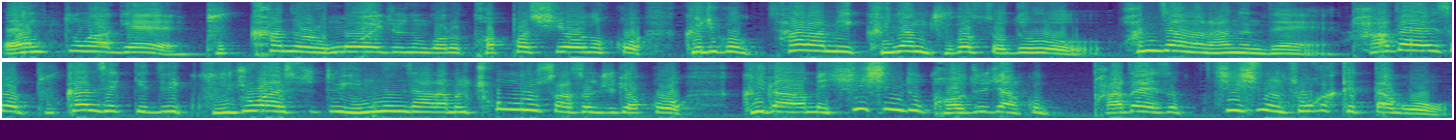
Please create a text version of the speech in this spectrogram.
엉뚱하게 북한을 옹호해 주는 거를 덮어 씌워놓고 그리고 사람이 그냥 죽었어도 환장을 하는데 바다에서 북한 새끼들이 구조할 수도 있는 사람을 총으로 쏴서 죽였고 그 다음에 희신도 거두지 않고 바다에서 희신을 소각했다고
